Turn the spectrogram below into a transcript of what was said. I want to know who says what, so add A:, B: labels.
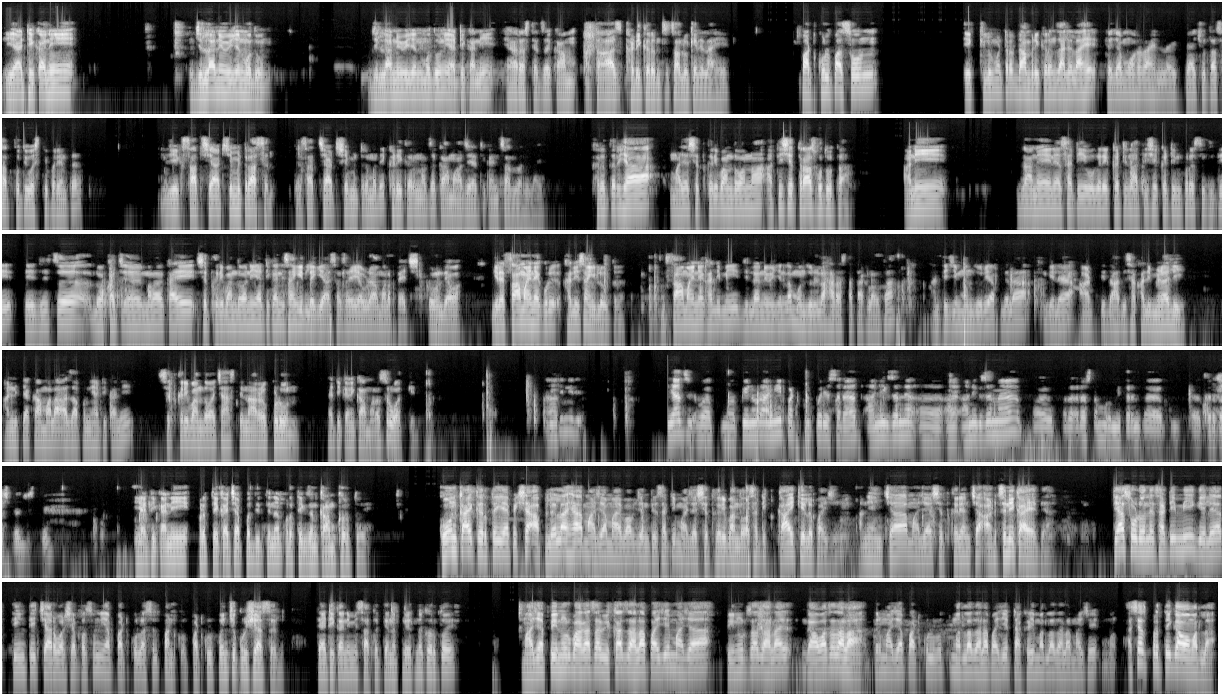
A: या ठिकाणी जिल्हा नियोजनमधून जिल्हा नियोजनमधून या ठिकाणी ह्या रस्त्याचं काम आता आज खडीकरणचं चालू केलेलं आहे. पाटकुलपासून एक किलोमीटर डांबरीकरण झालेलं आहे. त्याच्यामुळे राहिलेला एक पॅच होता सातपोती वस्तीपर्यंत. म्हणजे एक सातशे आठशे मीटर असेल. त्या सातशे आठशे मीटरमध्ये खडीकरणाचं काम आज या ठिकाणी चालू झालेलं आहे. खरं तर ह्या माझ्या शेतकरी बांधवांना अतिशय त्रास होत होता. आणि जाण्या येण्यासाठी वगैरे कठीण अतिशय कठीण परिस्थिती होती त्याचीच लोकांचे मला काय शेतकरी बांधवांनी या ठिकाणी सांगितलं की असं असं एवढं आम्हाला पॅच करून द्यावा. गेल्या सहा महिन्यापूर्वी खाली सांगितलं होतं. सहा महिन्याखाली मी जिल्हा नियोजनला मंजुरीला हा रस्ता टाकला होता. आणि त्याची मंजुरी आपल्याला गेल्या आठ ते दहा दिवसाखाली मिळाली. आणि त्या कामाला आज आपण या ठिकाणी शेतकरी बांधवाच्या हस्ते नारळ फोडून या ठिकाणी कामाला सुरुवात केली.
B: याच व- पेनोर आणि पाटकुल परिसरात अनेक जण अनेक जण रस्ता मुरमीकरण करत असल्याचे दिसते
A: या ठिकाणी प्रत्येकाच्या पद्धतीनं प्रत्येक जण काम करतोय. कोण काय करतंय यापेक्षा आपल्याला ह्या माझ्या मायबाप जनतेसाठी माझ्या शेतकरी बांधवासाठी काय केलं पाहिजे? आणि ह्यांच्या माझ्या शेतकऱ्यांच्या अडचणी काय आहेत त्या? त्या सोडवण्यासाठी मी गेल्या तीन ते चार वर्षापासून या पाटकुल असेल पाटकुल पाटकुल पंचकृषी असेल त्या ठिकाणी मी सातत्यानं प्रयत्न करतोय. माझ्या पेनूर भागाचा विकास झाला पाहिजे माझ्या पेनूरचा झाला गावाचा झाला तर माझ्या पाटकुलमधला झाला पाहिजे टाकळी मधला झाला पाहिजे अशाच प्रत्येक गावामधला.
